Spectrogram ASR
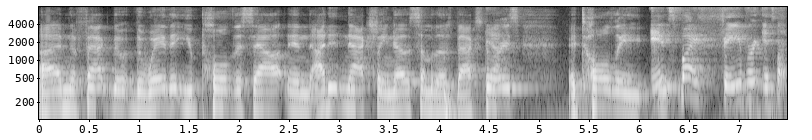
Uh, and the fact, that the way that you pull this out, and I didn't actually know some of those backstories, yeah. it totally. It's it, my favorite. It's my,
